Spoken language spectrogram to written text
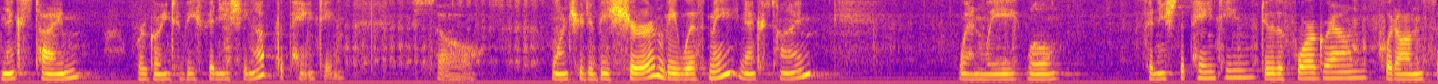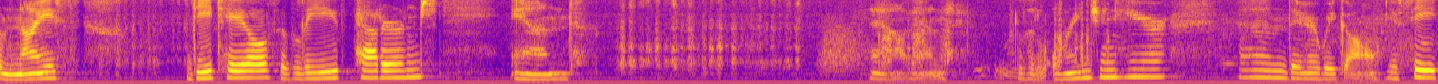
next time, we're going to be finishing up the painting. So I want you to be sure and be with me next time when we will finish the painting, do the foreground, put on some nice details of leaf patterns, and now then, a little orange in here. And there we go. You see,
